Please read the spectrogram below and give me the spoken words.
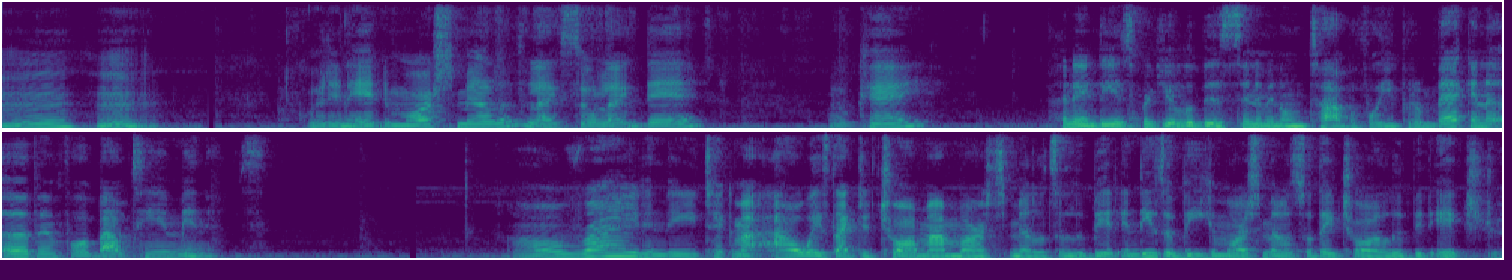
Mm-hmm. Go ahead and add the marshmallows like so, like that. Okay. Honey, and then sprinkle a little bit of cinnamon on top before you put them back in the oven for about 10 minutes. All right, and then you take them out. I always like to char my marshmallows a little bit. And these are vegan marshmallows, so they char a little bit extra.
